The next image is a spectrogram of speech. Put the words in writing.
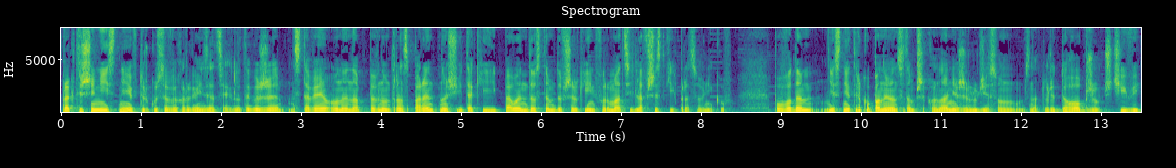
praktycznie nie istnieje w turkusowych organizacjach, dlatego że stawiają one na pewną transparentność i taki pełen dostęp do wszelkiej informacji dla wszystkich pracowników. Powodem jest nie tylko panujące tam przekonanie, że ludzie są z natury dobrzy, uczciwi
